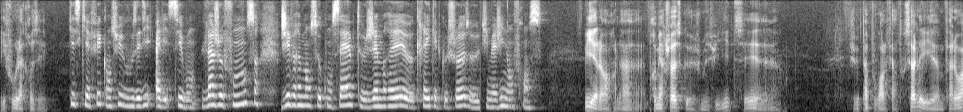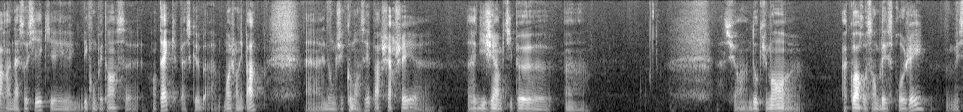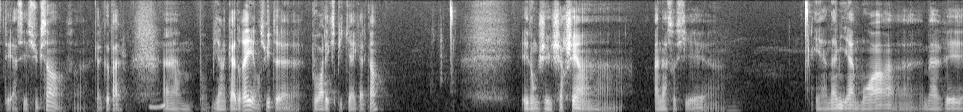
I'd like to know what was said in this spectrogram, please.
il faut la creuser. Qu'est-ce qui a fait qu'ensuite vous vous avez dit, allez, c'est bon, là je fonce, j'ai vraiment ce concept, j'aimerais euh, créer quelque chose, euh, j'imagine, en France? Oui, alors la première chose que je me suis dit, c'est, euh, je ne vais pas pouvoir le faire tout seul et il va me falloir un associé qui ait des compétences en tech, parce que bah, moi, j'en ai pas. donc j'ai commencé par chercher, rédiger un petit peu sur un document à quoi ressemblait ce projet, mais c'était assez succinct, quelques pages, mhm. euh, pour bien le cadrer et ensuite euh, pouvoir l'expliquer à quelqu'un. Et donc j'ai cherché un, associé euh, et un ami à moi m'avait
